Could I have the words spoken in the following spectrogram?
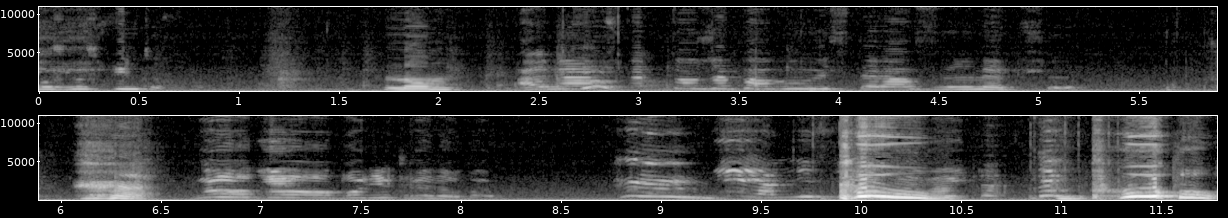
można sprintować. No. Ale na że Paweł jest teraz y, lepszy. No bo, bo nie trenował. Nie, ja nie Pum! Puh,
